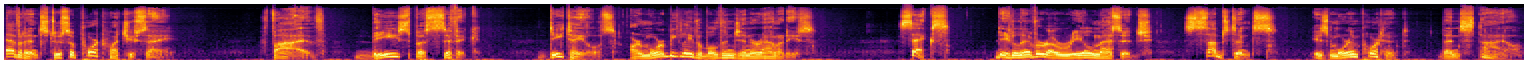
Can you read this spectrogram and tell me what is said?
evidence to support what you say. 5. Be specific. Details are more believable than generalities. 6. Deliver a real message. Substance is more important than style.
